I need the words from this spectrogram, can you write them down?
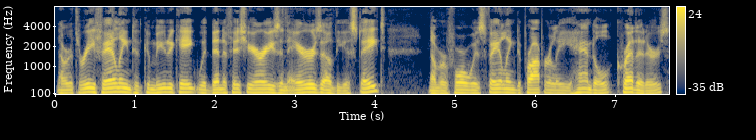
Number three, failing to communicate with beneficiaries and heirs of the estate. Number four was failing to properly handle creditors.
